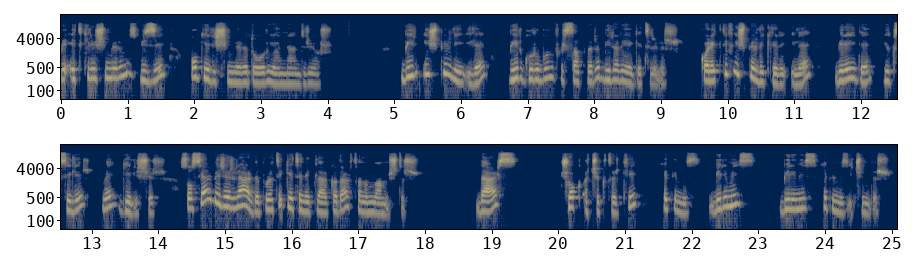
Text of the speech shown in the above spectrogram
ve etkileşimlerimiz bizi o gelişimlere doğru yönlendiriyor. Bir işbirliği ile bir grubun fırsatları bir araya getirilir. Kolektif işbirlikleri ile birey de yükselir ve gelişir. Sosyal beceriler de pratik yetenekler kadar tanımlanmıştır. Ders çok açıktır ki hepimiz birimiz, birimiz hepimiz içindir.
